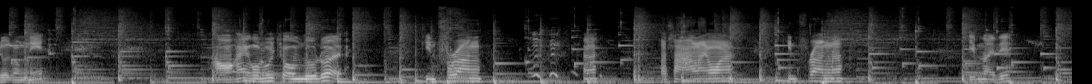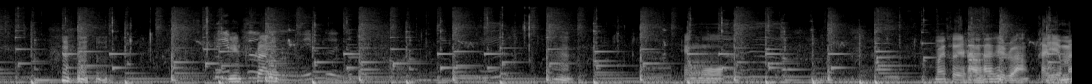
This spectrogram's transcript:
ดูตรงนี้ เอาให้คุณผู้ชมดูด้วย กินฝรั่งฮะภาษาอะไรวะ กินฝรั่งนะชิมหน่อยดิรีบกินกฝรั่ลืงนรีบกลืนก็ติดคออืมแตงโม ไม่เคยทำให้ผิดหวัง ใครเห็นไหม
